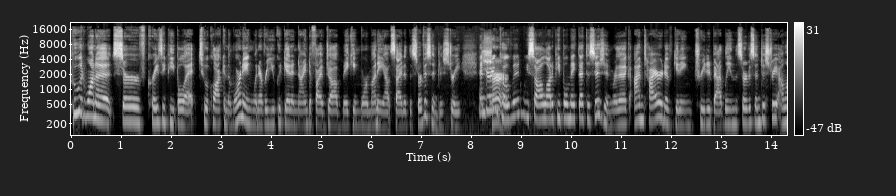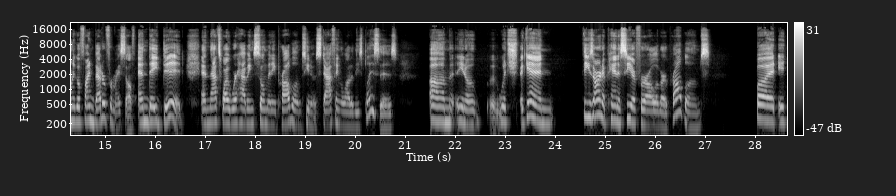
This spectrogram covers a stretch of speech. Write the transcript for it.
who would want to serve crazy people at two o'clock in the morning whenever you could get a nine to five job making more money outside of the service industry? And during sure. COVID, we saw a lot of people make that decision where they're like, I'm tired of getting treated badly in the service industry. I want to go find better for myself. And they did. And that's why we're having so many problems, you know, staffing a lot of these places. Um, you know, which again, these aren't a panacea for all of our problems, but it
